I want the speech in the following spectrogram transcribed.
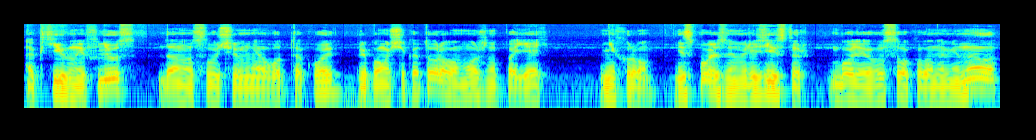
активный флюс в данном случае у меня вот такой, при помощи которого можно паять нехром. Используем резистор более высокого номинала.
